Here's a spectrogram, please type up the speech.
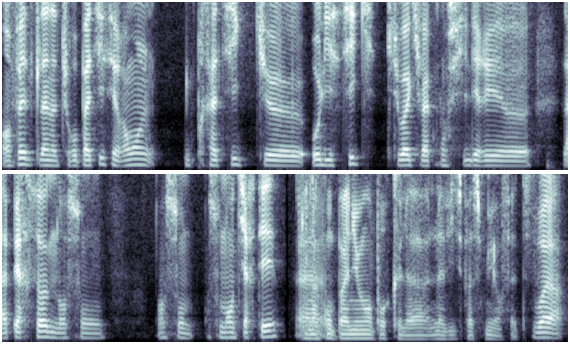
En fait, la naturopathie, c'est vraiment une pratique euh, holistique, tu vois, qui va considérer la personne dans son, dans son, son entièreté. Un accompagnement pour que la, la, vie se passe mieux, en fait. Voilà.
